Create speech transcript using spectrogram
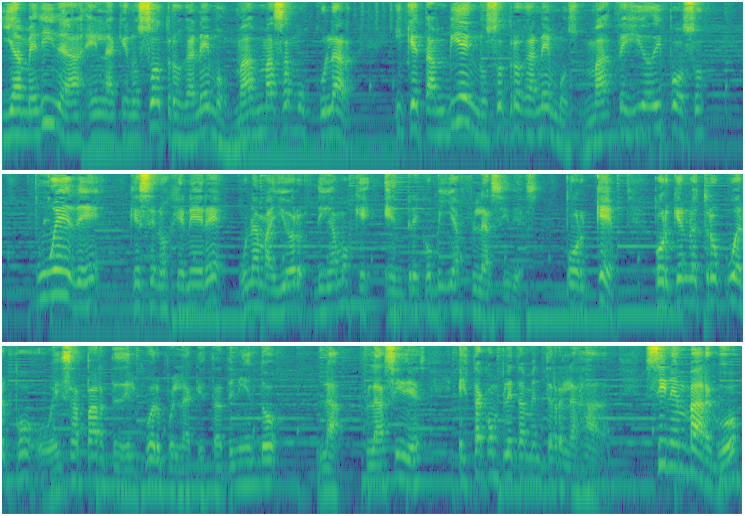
y a medida en la que nosotros ganemos más masa muscular y que también nosotros ganemos más tejido adiposo, puede que se nos genere una mayor, digamos que entre comillas, flacidez. ¿Por qué? Porque nuestro cuerpo o esa parte del cuerpo en la que está teniendo la flacidez está completamente relajada. Sin embargo,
